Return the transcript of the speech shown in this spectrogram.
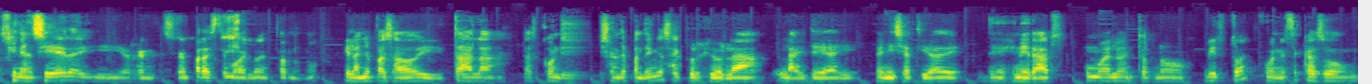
financiera y organizacional para este modelo de entorno. ¿no? El año pasado y dada la, la condición de pandemia se surgió la, la idea y la iniciativa de, de generar un modelo de entorno virtual, o en este caso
